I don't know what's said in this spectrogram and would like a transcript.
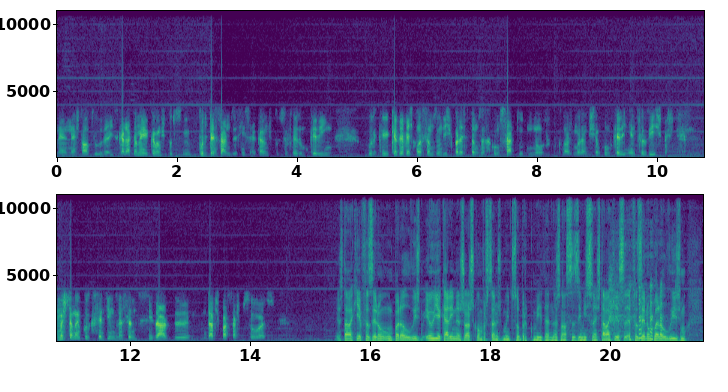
né, nesta altura. E se calhar também acabamos por, por pensarmos assim, acabamos por sofrer um bocadinho porque cada vez que lançamos um disco parece que estamos a recomeçar tudo de novo, porque nós demoramos sempre um bocadinho entre discos, mas também porque sentimos essa necessidade de dar espaço às pessoas. Eu estava aqui a fazer um, um, paralelismo. Eu e a Karina Jorge conversamos muito sobre comida nas nossas emissões. Estava aqui a, a fazer um paralelismo uh,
